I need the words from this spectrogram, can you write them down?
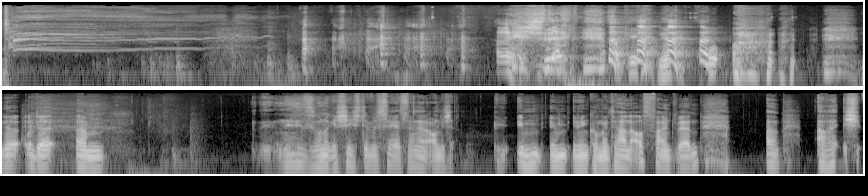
ich dachte, okay, ne, oh, ne, und äh, ähm, nee, so eine Geschichte willst du jetzt dann auch nicht im, im, in den Kommentaren ausfallend werden. Ähm, aber ich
